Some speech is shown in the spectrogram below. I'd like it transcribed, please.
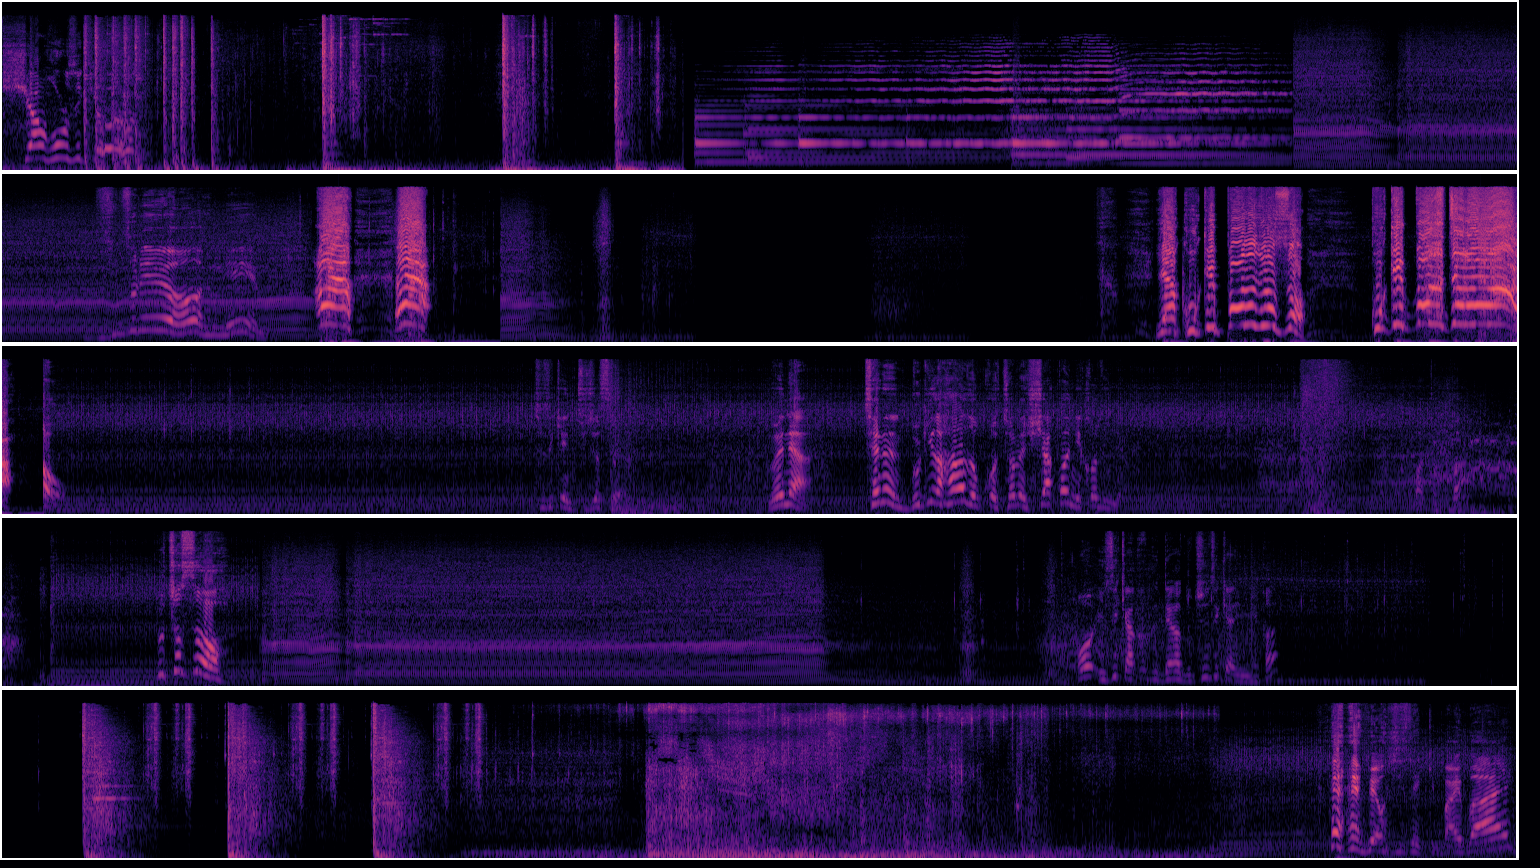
샹호로 새끼야 무슨 소리예요 형님 아! 아! 야 곱게 뻗어줬어 곱게 뻗었잖아요 아우. 저 새끼는 뒤졌어요 왜냐 쟤는 무기가 하나도 없고 저는 샷건이 있거든요 맞던가? 놓쳤어 어? 이 새끼 아까 그 내가 놓친 새끼 아닙니까? 병신 새끼 바이바이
